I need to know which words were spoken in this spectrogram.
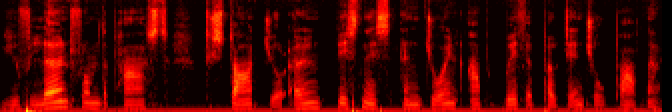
you've learned from the past to start your own business and join up with a potential partner.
